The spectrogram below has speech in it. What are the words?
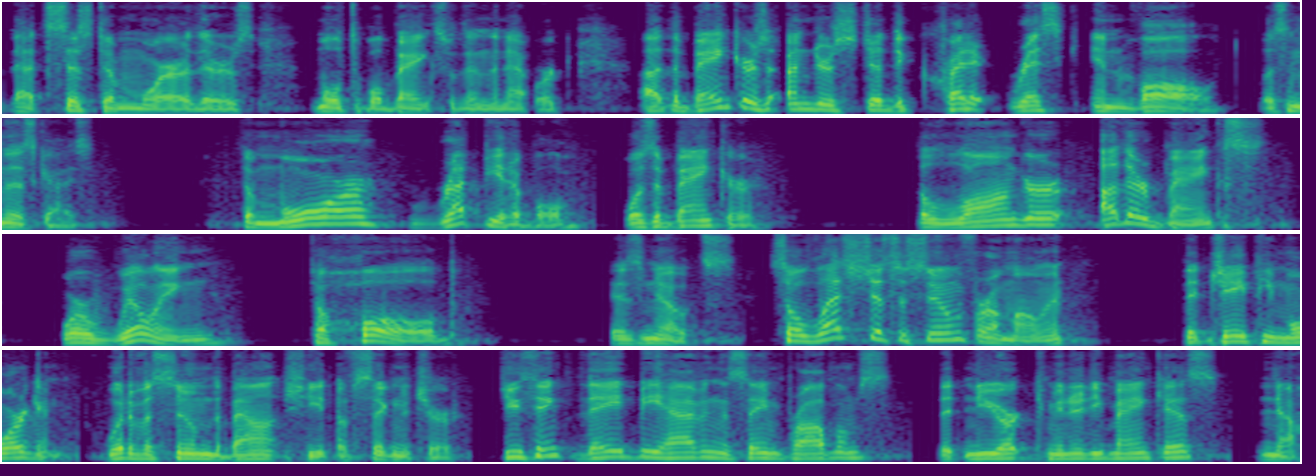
that system where there's multiple banks within the network. Uh, the bankers understood the credit risk involved. Listen to this, guys the more reputable was a banker, the longer other banks were willing to hold his notes. So let's just assume for a moment that JP Morgan would have assumed the balance sheet of Signature. Do you think they'd be having the same problems that New York Community Bank is? No.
